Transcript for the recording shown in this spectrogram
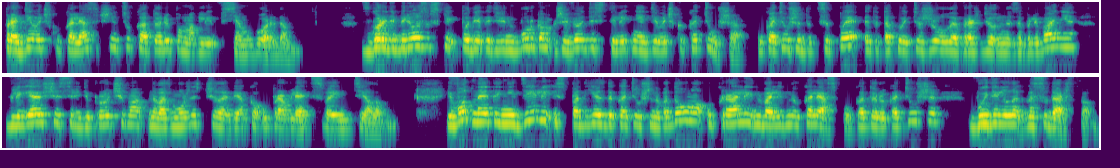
про девочку-колясочницу, которой помогли всем городом. В городе Березовский под Екатеринбургом живет десятилетняя девочка Катюша. У Катюши ДЦП – это такое тяжелое врожденное заболевание, влияющее, среди прочего, на возможность человека управлять своим телом. И вот на этой неделе из подъезда Катюшиного дома украли инвалидную коляску, которую Катюше выделило государство.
